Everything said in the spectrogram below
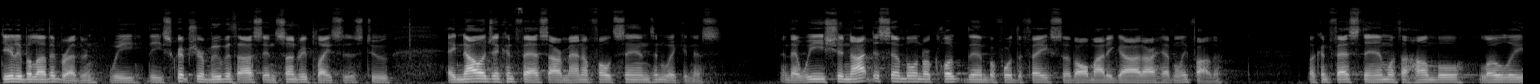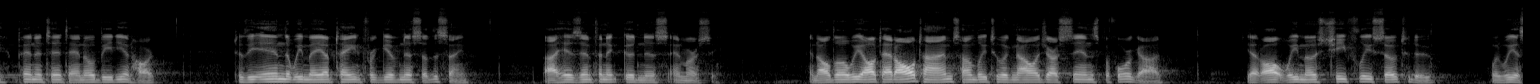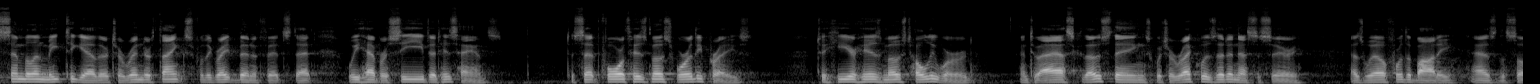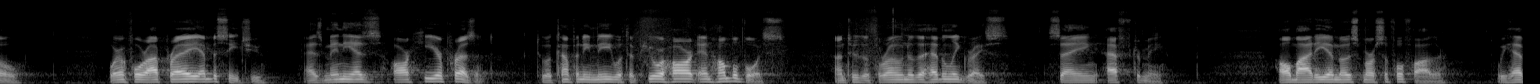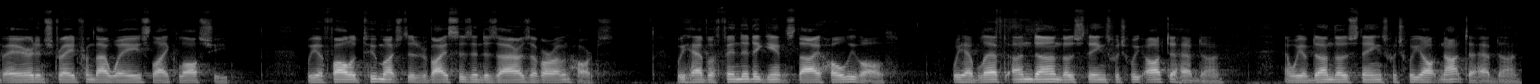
Dearly beloved brethren, we the scripture moveth us in sundry places to acknowledge and confess our manifold sins and wickedness, and that we should not dissemble nor cloak them before the face of Almighty God our heavenly Father, but confess them with a humble, lowly, penitent, and obedient heart to the end that we may obtain forgiveness of the same by his infinite goodness and mercy. And although we ought at all times humbly to acknowledge our sins before God, yet ought we most chiefly so to do when we assemble and meet together to render thanks for the great benefits that we have received at his hands, to set forth his most worthy praise, to hear his most holy word, and to ask those things which are requisite and necessary, as well for the body as the soul. Wherefore I pray and beseech you, as many as are here present, to accompany me with a pure heart and humble voice unto the throne of the heavenly grace, saying after me, Almighty and most merciful Father, we have erred and strayed from thy ways like lost sheep. We have followed too much the devices and desires of our own hearts. We have offended against thy holy laws. We have left undone those things which we ought to have done, and we have done those things which we ought not to have done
